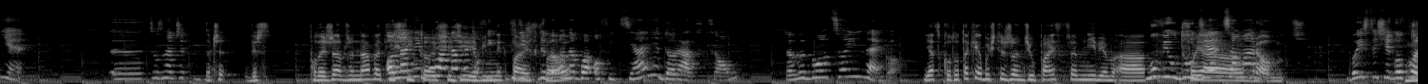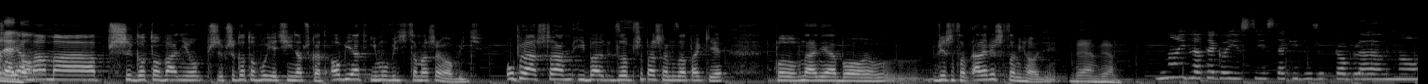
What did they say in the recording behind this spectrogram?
Nie. Y, to znaczy, Znaczy, wiesz, podejrzewam, że nawet ona jeśli to się dzieje w innych widzisz, państwach... gdyby ona była oficjalnie doradcą, to by było co innego. Jacku, to tak jakbyś ty rządził państwem, nie wiem, a Mówił Dudzie, Twoja- co ma robić. Bo jesteś jego kolegą. mama przygotowaniu, przy, przygotowuje ci na przykład obiad i mówi ci, co masz robić. Upraszczam i bardzo przepraszam za takie porównania, bo wiesz o co, ale wiesz o co mi chodzi. Wiem, wiem. No i dlatego jest, jest taki duży problem. No.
